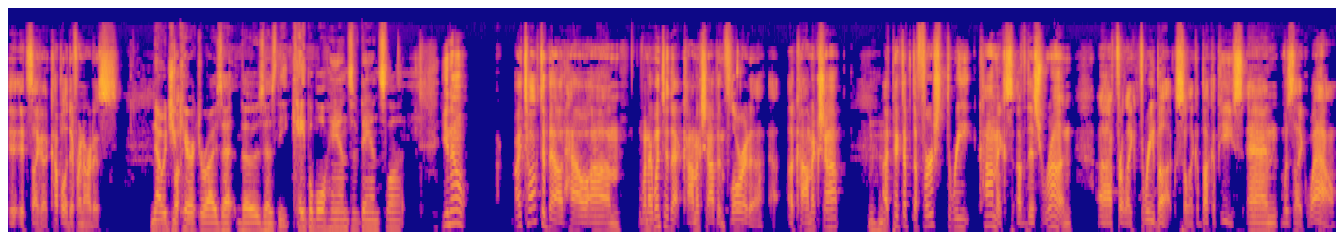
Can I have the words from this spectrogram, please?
it- it's like a couple of different artists. Now, would you But- characterize that, those as the capable hands of Dan Slott? You know, I talked about how um, when I went to that comic shop in Florida, a comic shop, Mhm. I picked up the first three comics of this run uh, for like three bucks, so like a buck a piece, and was like, "Wow,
